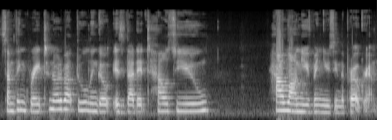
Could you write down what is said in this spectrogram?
Something great to note about Duolingo is that it tells you how long you've been using the program.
